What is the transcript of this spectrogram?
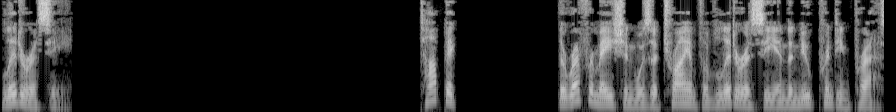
Literacy The Reformation was a triumph of literacy and the new printing press.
